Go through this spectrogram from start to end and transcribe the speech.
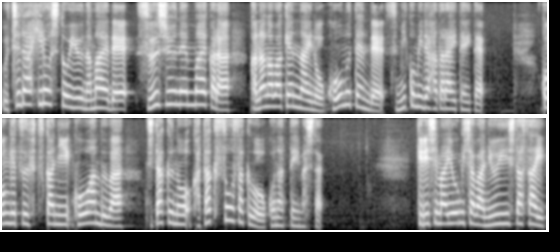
内田博という名前で数十年前から神奈川県内の工務店で住み込みで働いていて、今月2日に公安部は自宅の家宅捜索を行っていました。桐島容疑者は入院した際、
